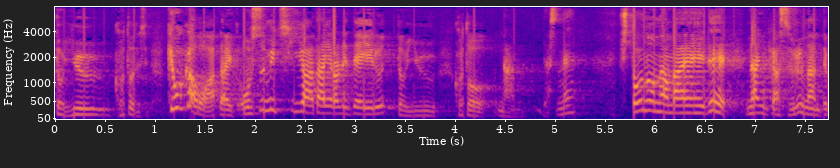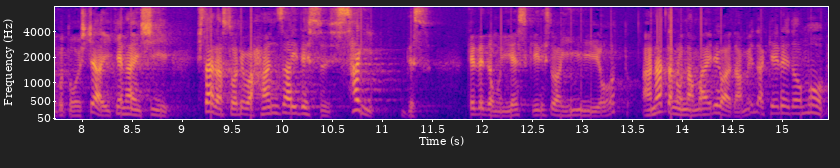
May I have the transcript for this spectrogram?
ということです。許可を与えてお墨付きが与えられているということなんですね。人の名前で何かするなんてことをしちゃいけないししたらそれは犯罪です。し詐欺です。けれどもイエス・キリストはいいよと。あなたの名前ではダメだけれども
